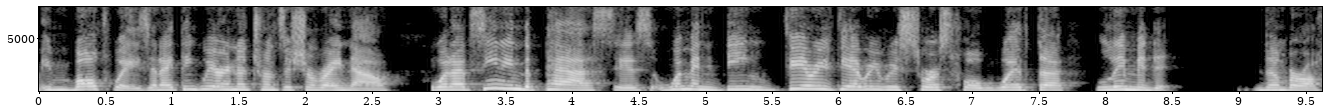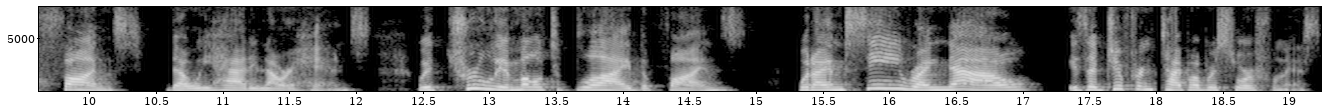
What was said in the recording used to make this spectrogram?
in both ways. And I think we are in a transition right now. What I've seen in the past is women being very, very resourceful with the limited number of funds that we had in our hands. We truly multiply the funds. What I am seeing right now is a different type of resourcefulness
